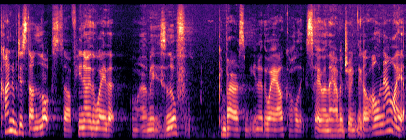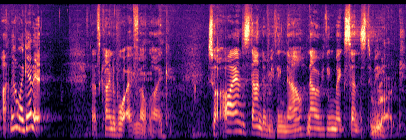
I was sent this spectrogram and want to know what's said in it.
kind of just unlocked stuff. You know, the way that, well, I mean, it's an awful comparison, but you know, the way alcoholics say when they have a drink, they go, oh, now I, now I get it. That's kind of what I felt hmm. like. So oh, I understand everything now. Now everything makes sense to me. Right.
